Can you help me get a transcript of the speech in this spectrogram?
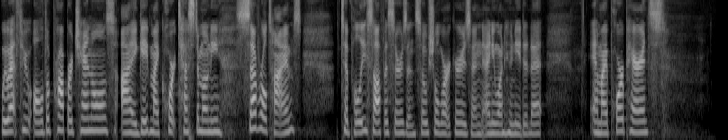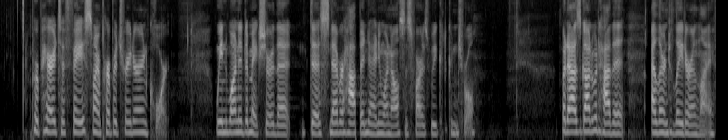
We went through all the proper channels. I gave my court testimony several times to police officers and social workers and anyone who needed it. And my poor parents prepared to face my perpetrator in court. We wanted to make sure that this never happened to anyone else as far as we could control. But as God would have it, I learned later in life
